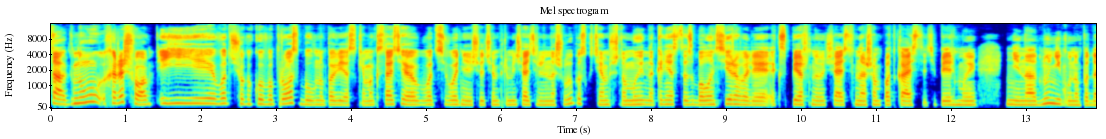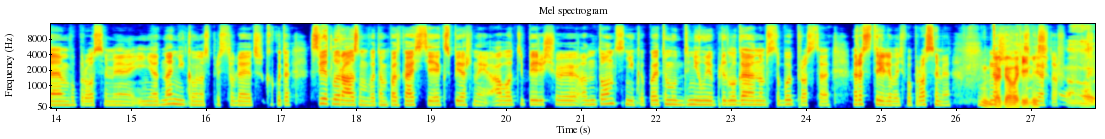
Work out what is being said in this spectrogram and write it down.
так, ну хорошо. И вот еще какой вопрос был на повестке. Мы, кстати, вот сегодня еще чем примечателен наш выпуск, тем, что мы наконец-то сбалансировали экспертную часть в нашем подкасте. Теперь мы не на одну Нику нападаем вопросами, и не одна Ника у нас представляет какой-то светлый разум в этом подкасте экспертный, а вот теперь еще и Антон с Никой. Поэтому, Данил, я предлагаю нам с тобой просто расстреливать вопросами наших Договорились. экспертов. А,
